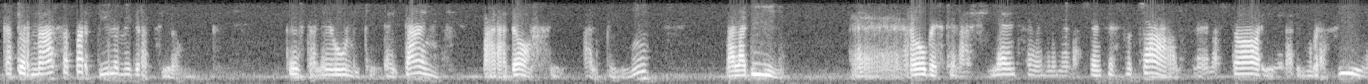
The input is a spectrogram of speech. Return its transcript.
che tornasse a partire l'emigrazione. Queste sono le uniche dei tanti paradossi alpini, dire eh, robe che la scienza, la scienza sociale, la storia, la demografia,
